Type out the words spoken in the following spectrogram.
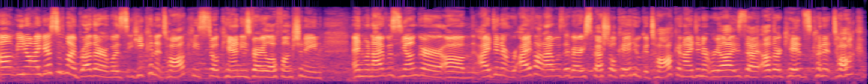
Um, you know, I guess with my brother was he couldn't talk. He still can. He's very low functioning. And when I was younger, um, I didn't. I thought I was a very special kid who could talk, and I didn't realize that other kids couldn't talk.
